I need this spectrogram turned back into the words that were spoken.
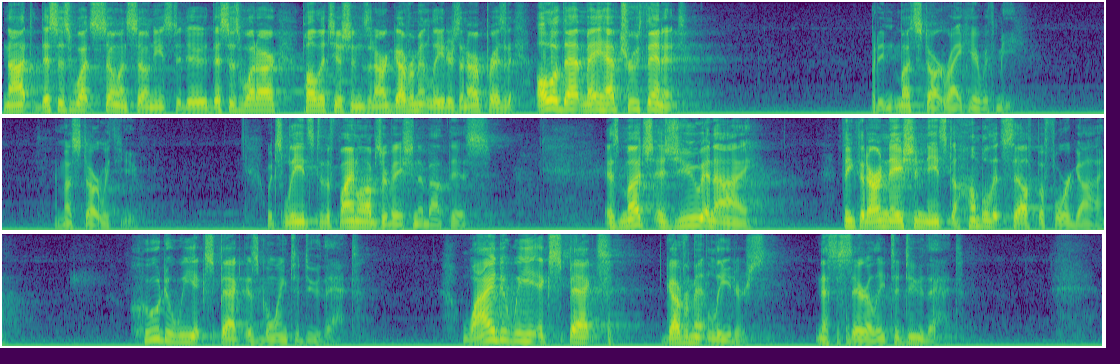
Not, this is what so and so needs to do. This is what our politicians and our government leaders and our president, all of that may have truth in it. But it must start right here with me. It must start with you. Which leads to the final observation about this. As much as you and I think that our nation needs to humble itself before God, who do we expect is going to do that? Why do we expect government leaders necessarily to do that?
